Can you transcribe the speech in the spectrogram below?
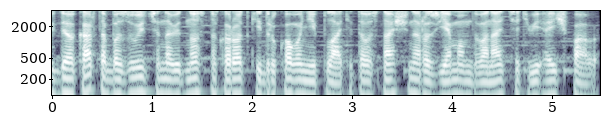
Відеокарта базується на відносно короткій друкованій платі та оснащена роз'ємом 12 VH Power.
